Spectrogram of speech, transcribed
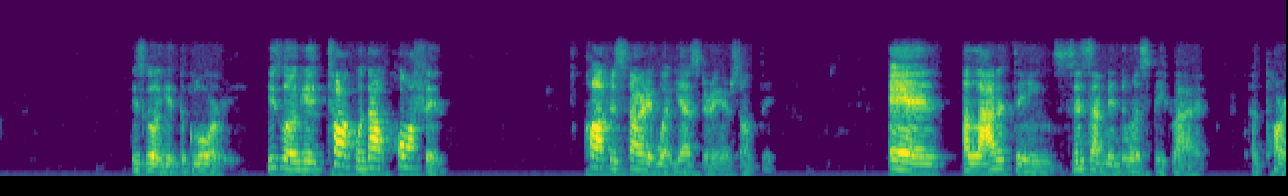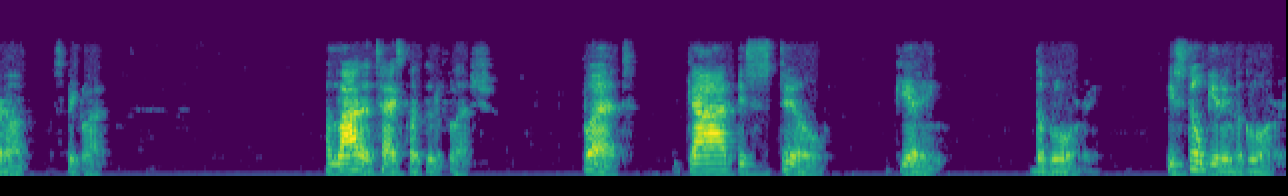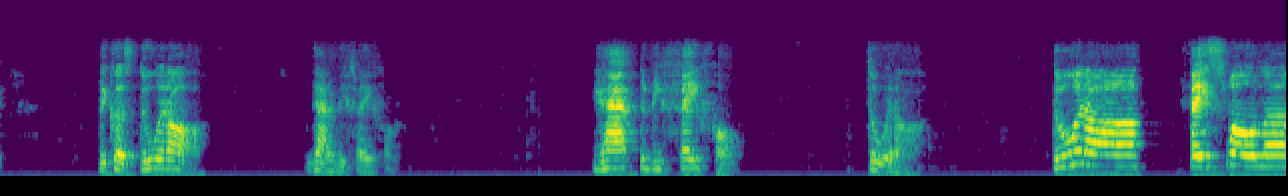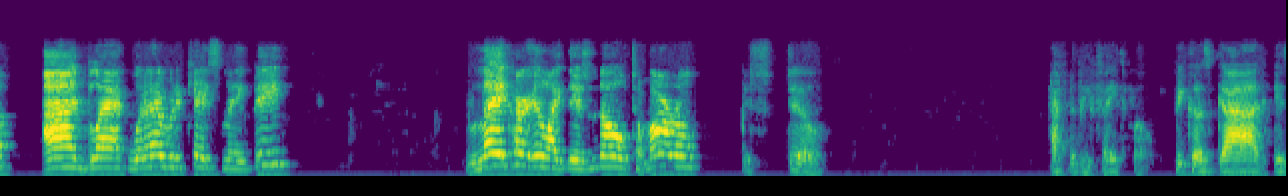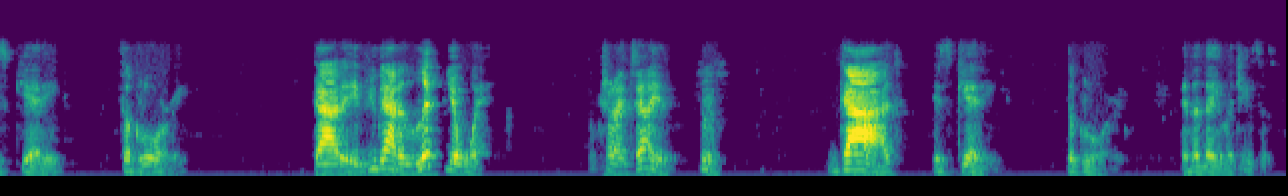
is gonna get the glory. He's gonna get talk without coughing coughing started what yesterday or something. And a lot of things since I've been doing Speak Live, a part of Speak Live. A lot of attacks come through the flesh. But God is still getting the glory. He's still getting the glory. Because through it all, you got to be faithful. You have to be faithful through it all through it all, face swole up, eye black, whatever the case may be, leg hurting like there's no tomorrow, you still have to be faithful because God is getting the glory. God, if you got to lip your way, I'm trying to tell you, hmm, God is getting the glory in the name of Jesus.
